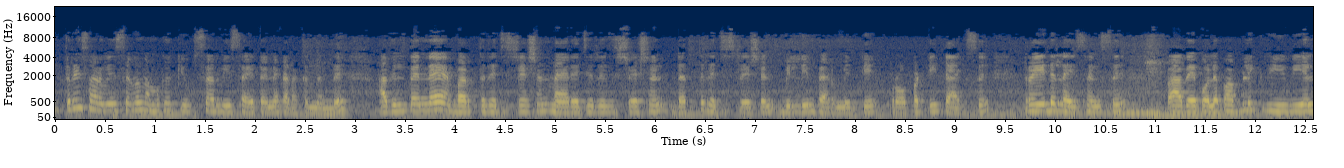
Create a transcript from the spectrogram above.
ഇത്രയും സർവീസുകൾ നമുക്ക് ക്യൂബ് സർവീസ് ആയിട്ട് തന്നെ കിടക്കുന്നുണ്ട്. അതിൽ തന്നെ birth registration marriage registration death registration building permit property tax trade licence അതേപോലെ പബ്ലിക് റിവ്യൽ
